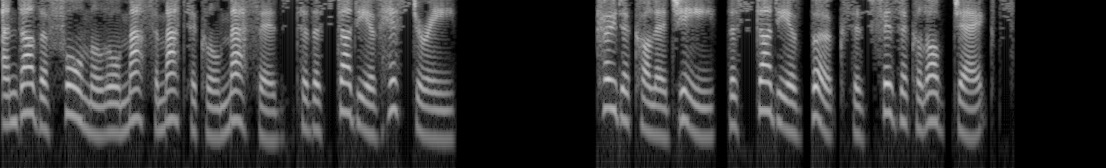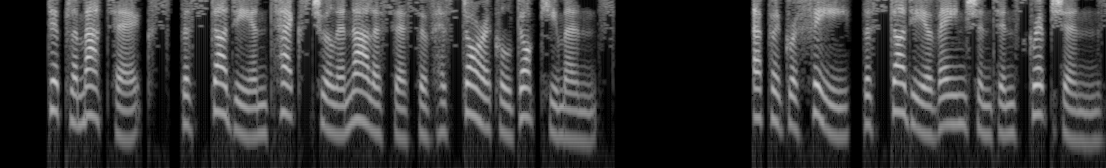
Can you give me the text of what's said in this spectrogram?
and other formal or mathematical methods to the study of history. Codicology, the study of books as physical objects. Diplomatics, the study and textual analysis of historical documents Epigraphy, the study of ancient inscriptions.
